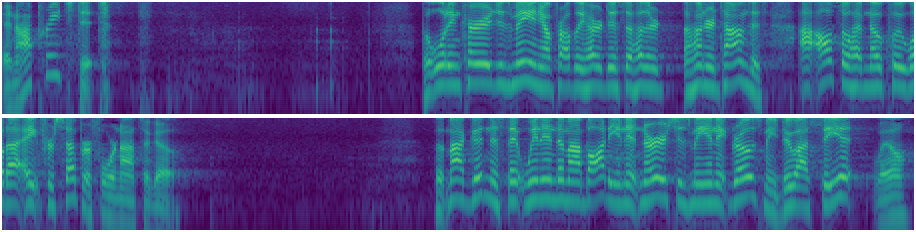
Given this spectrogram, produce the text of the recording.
And I preached it. But what encourages me, and y'all probably heard this a hundred, a hundred times, is I also have no clue what I ate for supper four nights ago. But my goodness, that went into my body and it nourishes me and it grows me. Do I see it? Well,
